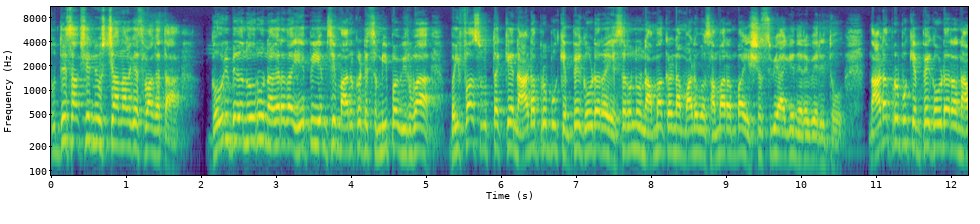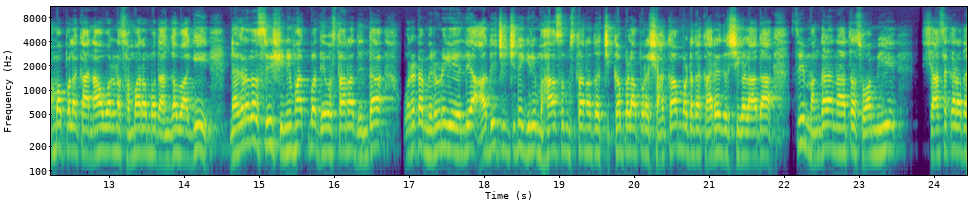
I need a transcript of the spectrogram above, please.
ಸುದ್ದಿಸಾಕ್ಷಿ ನ್ಯೂಸ್ ಚಾನಲ್ಗೆ ಸ್ವಾಗತ. ಗೌರಿಬಿದನೂರು ನಗರದ ಎಪಿಎಂಸಿ ಮಾರುಕಟ್ಟೆ ಸಮೀಪವಿರುವ ಬೈಪಾಸ್ ವೃತ್ತಕ್ಕೆ ನಾಡಪ್ರಭು ಕೆಂಪೇಗೌಡರ ಹೆಸರನ್ನು ನಾಮಕರಣ ಮಾಡುವ ಸಮಾರಂಭ ಯಶಸ್ವಿಯಾಗಿ ನೆರವೇರಿತು. ನಾಡಪ್ರಭು ಕೆಂಪೇಗೌಡರ ನಾಮಫಲಕ ಅನಾವರಣ ಸಮಾರಂಭದ ಅಂಗವಾಗಿ ನಗರದ ಶ್ರೀ ಶ್ರೀನಿಮಾತ್ಮ ದೇವಸ್ಥಾನದಿಂದ ಹೊರಟ ಮೆರವಣಿಗೆಯಲ್ಲಿ ಆದಿಚುಂಚನಗಿರಿ ಮಹಾಸಂಸ್ಥಾನದ ಚಿಕ್ಕಬಳ್ಳಾಪುರ ಶಾಖಾ ಮಠದ ಕಾರ್ಯದರ್ಶಿಗಳಾದ ಶ್ರೀ ಮಂಗಳನಾಥ ಸ್ವಾಮಿ ಶಾಸಕರಾದ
